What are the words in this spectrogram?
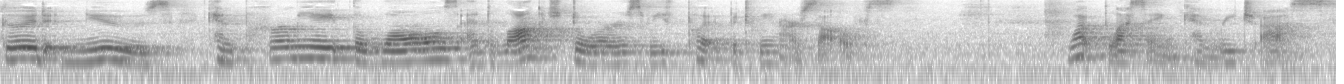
good news can permeate the walls and locked doors we've put between ourselves? what blessing can reach us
